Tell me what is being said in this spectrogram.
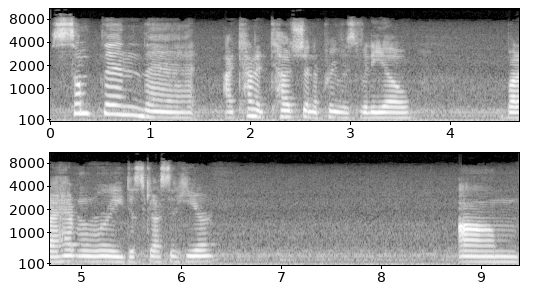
something that I kind of touched in a previous video, but I haven't really discussed it here. Um,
